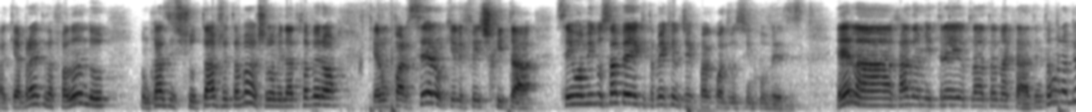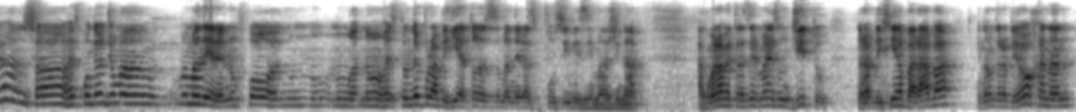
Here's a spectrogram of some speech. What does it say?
aqui a Braita está falando, num caso Shutav Shetavar, Shlomidat Haveró, que era um parceiro que ele fez shkita, sem um amigo saber, que também que ele tinha que pagar quatro ou cinco vezes. Ela, cada mitrei, Tlatanakata. Então Rabi Yohan só respondeu de uma, uma maneira, ele não ficou, não, não, não, não respondeu para Rabi todas as maneiras possíveis e imagináveis. A Gemara vai trazer mais um dito do Rabi Hia Baraba, em nome do Rabi Yohanan,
